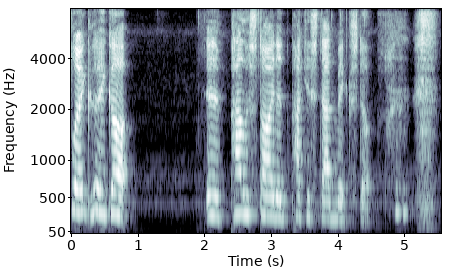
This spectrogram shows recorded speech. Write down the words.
like they got uh, Palestine and Pakistan mixed up.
